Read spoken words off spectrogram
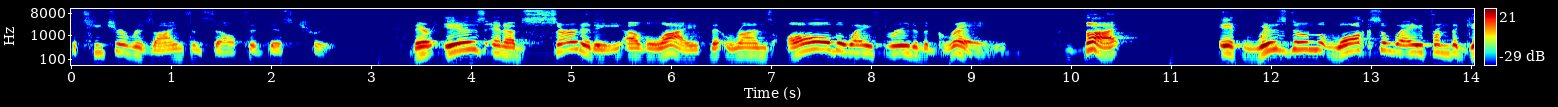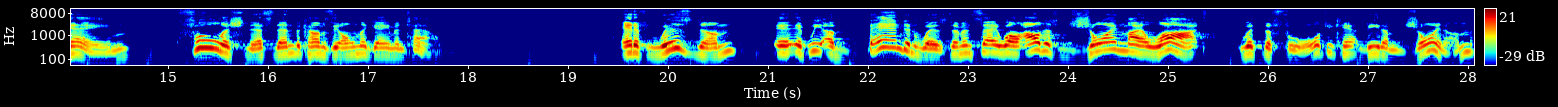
The teacher resigns himself to this truth. There is an absurdity of life that runs all the way through to the grave, but if wisdom walks away from the game, foolishness then becomes the only game in town. And if wisdom, if we abandon wisdom and say, well, I'll just join my lot with the fool, if you can't beat him, join him,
